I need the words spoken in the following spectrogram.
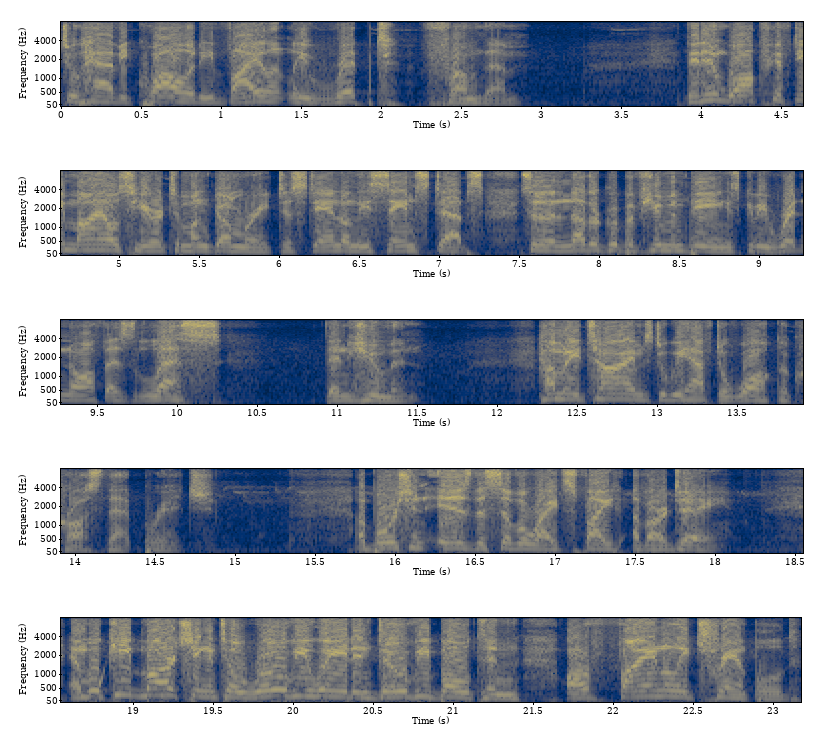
to have equality violently ripped from them. They didn't walk 50 miles here to Montgomery to stand on these same steps so that another group of human beings could be written off as less than human. How many times do we have to walk across that bridge? Abortion is the civil rights fight of our day and we'll keep marching until Roe v. Wade and Doe v. Bolton are finally trampled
